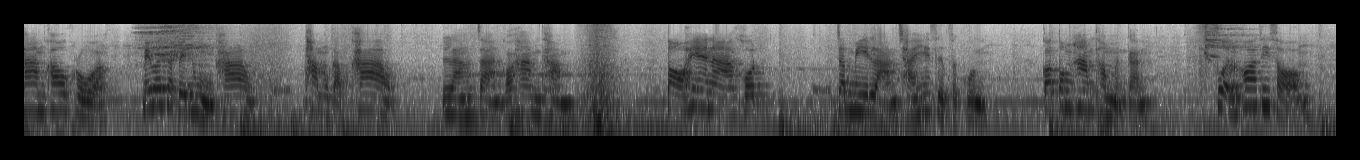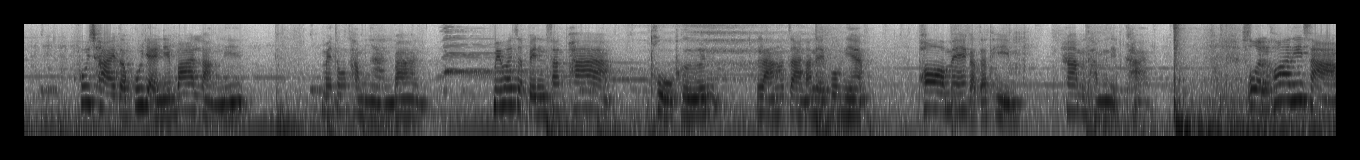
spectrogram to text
ห้ามเข้าครัว ไม่ว่าจะเป็นหุงข้าวทำกับข้าว ล้างจานก็ห้ามทำต่อให้อนาคตจะมีหลานใช้ให้สืบสกุล ก็ต้องห้ามทำเหมือนกัน ส่วนข้อที่สองผู้ชายกับผู้ใหญ่ในบ้านหลังนี้ ไม่ต้องทำงานบ้าน ไม่ว่าจะเป็นซักผ้า ถูพื้น ล้างจานอะไรพวกนี้พ่อแม่กับตาทีมห้ามทำเด็ดขาดส่วนข้อที่สาม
